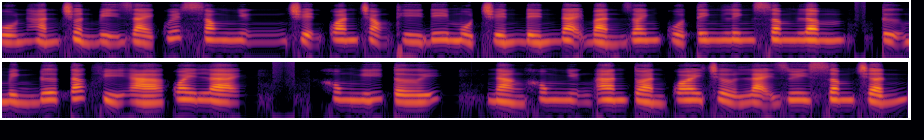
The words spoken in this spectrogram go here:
Vốn hắn chuẩn bị giải quyết xong những chuyện quan trọng thì đi một chuyến đến đại bản doanh của tinh linh xâm lâm, tự mình đưa tác phỉ Á quay lại. Không nghĩ tới, nàng không những an toàn quay trở lại duy xâm chấn,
